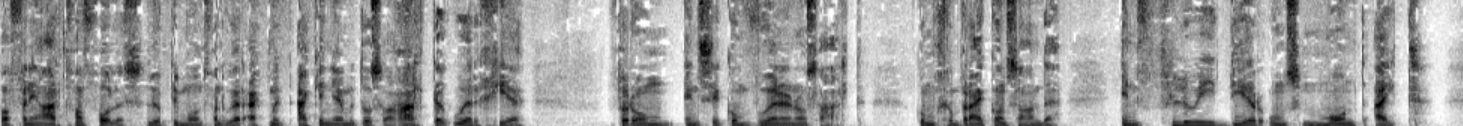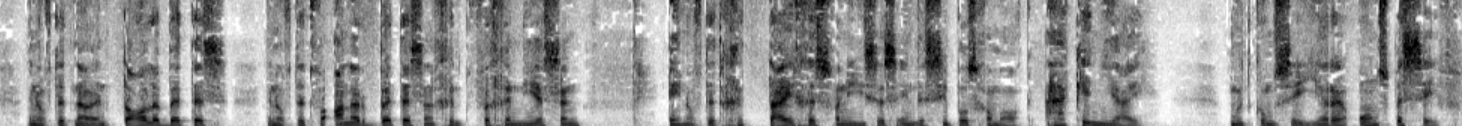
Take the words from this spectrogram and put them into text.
waarvan die hart van vol is, loop die mond van oor. Ek moet ek en jy moet ons harte oorgee vir hom en sê kom woon in ons hart. Kom gebruik ons hande en vloei deur ons mond uit. En of dit nou in tale bid is en of dit vir ander bid is en vir genesing en of dit getuiges van Jesus en disippels gemaak. Ek en jy moet kom sê, Here, ons besef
